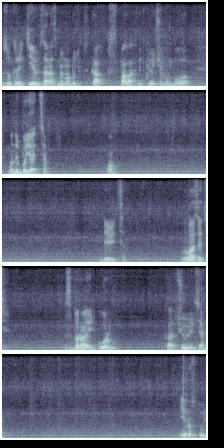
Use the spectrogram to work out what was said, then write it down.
З укриттів. Зараз ми, мабуть, ска- спалах відключимо, бо вони бояться. О. Дивіться. Вилазять, збирають корм, харчуються і ростуть.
